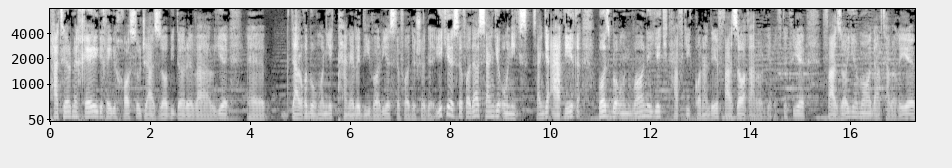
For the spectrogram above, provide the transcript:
پترن خیلی خیلی خاص و جذابی داره و روی در واقع به عنوان یک پنل دیواری استفاده شده. یکی استفاده از سنگ اونیکس سنگ عقیق باز به عنوان یک تفکیک کننده فضا قرار گرفته توی فضای ما در طبقه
